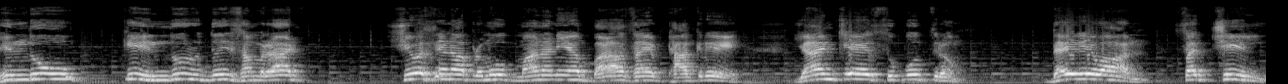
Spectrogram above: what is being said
हिंदू की हिंदू हृदय सम्राट शिवसेना प्रमुख माननीय बाळासाहेब ठाकरे यांचे सुपुत्र धैर्यवान सच्छील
